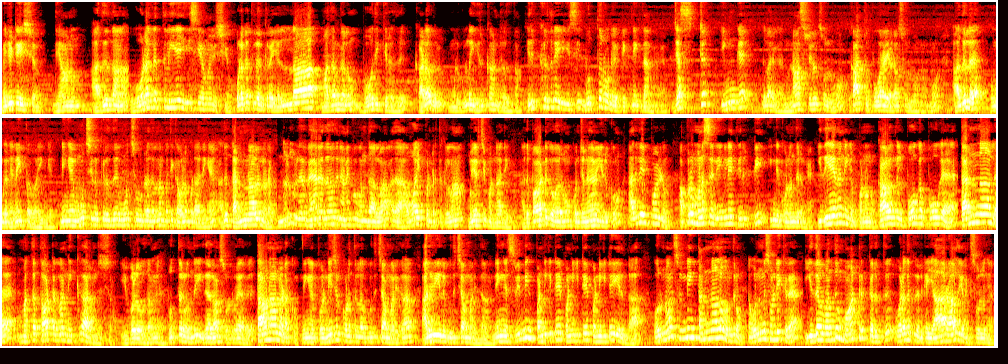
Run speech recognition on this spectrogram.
Meditation தியானம் அதுதான் உலகத்திலேயே ஈஸியான விஷயம். உலகத்தில் இருக்கிற எல்லா மதங்களும் போதிக்கிறது கடவுள் உங்களுக்குள்ள இருக்கான்றது தான் இருக்கிறதுல ஈஸி புத்தரோட டெக்னிக் தாங்க. ஜஸ்ட் இங்க இது பாருங்க நாஸ்ட்ரில் சொல்லுவோம் காத்து போற இடம் சொல்லுவோம் நம்ம. அதுல உங்க நினைப்பை வைங்க. நீங்க மூச்சு இழுக்கிறது மூச்சு விடுறதெல்லாம் பத்தி கவலைப்படாதீங்க. அது தன்னாலும் நடக்கும். நடுவுல வேற ஏதாவது நினைப்பு வந்தாலும் அதை அவாய்ட் பண்றதுக்கெல்லாம் முயற்சி பண்ணாதீங்க. அது பாட்டுக்கு வரும் கொஞ்ச நேரம் இருக்கும் அதுவே போயிடும். அப்புறம் மனசை நீங்களே திருப்பி இங்க கொண்டுருங்க இதே தான் நீங்க பண்ணணும். காலங்கள் போக போக தன்னால மத்த தாட் எல்லாம் நிக்க ஆரம்பிச்சிடும் இவ்வளவுதாங்க. புத்தர் வந்து இதை தான் சொல்றாரு. தான நடக்கும். நீங்க இப்போ நீச்சல் குளத்துல குதிச்சா மாதிரி தான் அருவியில குதிச்சா மாதிரி தான் நீங்க ஸ்விம்மிங் பண்ணிக்கிட்டே பண்ணிக்கிட்டே பண்ணிக்கிட்டே இருந்தா ஒரு நாள் ஸ்விம்மிங் தன்னால வந்துடும் நான் ஒண்ணு சொல்லிக்கிறேன் இதை வந்து மாற்று கருத்து உலகத்தில் இருக்க யாராவது எனக்கு சொல்லுங்க.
